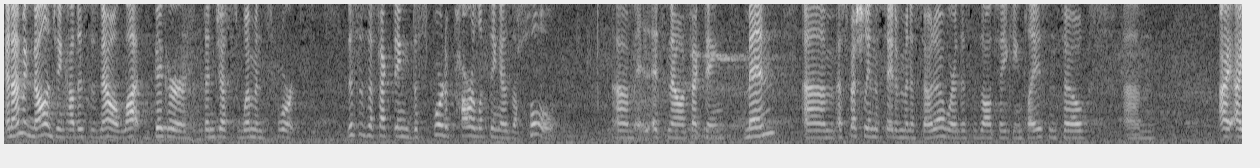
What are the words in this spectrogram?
And I'm acknowledging how this is now a lot bigger than just women's sports. This is affecting the sport of powerlifting as a whole. Um, it- it's now affecting men, um, especially in the state of Minnesota where this is all taking place. And so um, I, I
